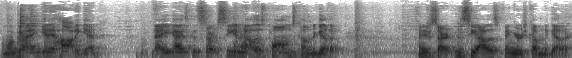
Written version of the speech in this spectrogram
And we'll go ahead and get it hot again. Now you guys can start seeing how those palms come together. And you're starting to see how those fingers come together.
